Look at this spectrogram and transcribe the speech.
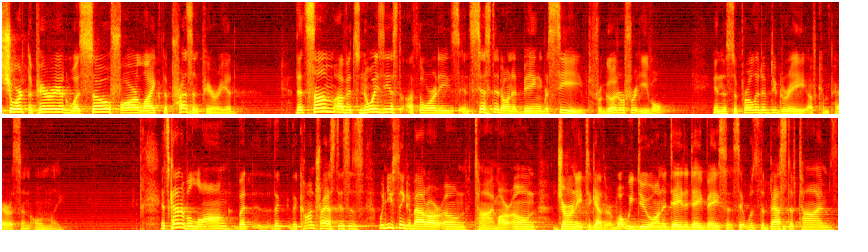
short, the period was so far like the present period that some of its noisiest authorities insisted on it being received, for good or for evil, in the superlative degree of comparison only. It's kind of a long, but the, the contrast is, is when you think about our own time, our own journey together, what we do on a day to day basis, it was the best of times,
